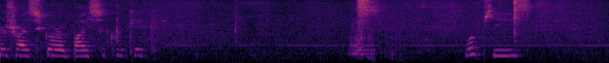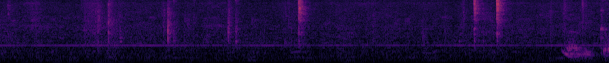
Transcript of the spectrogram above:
Want to try to score a bicycle kick. Whoopsies. There we go.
